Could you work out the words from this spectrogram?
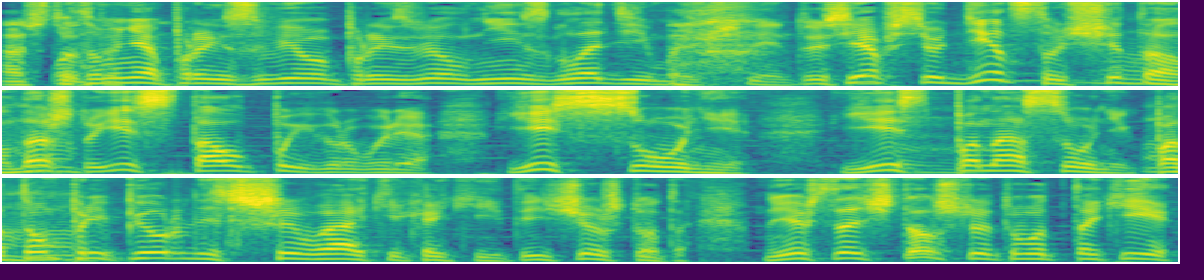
А что Вот у ты? меня произвел, произвел неизгладимое впечатление. То есть я все детство считал, да, что есть столпы, грубо говоря, есть Sony, есть Panasonic, потом приперлись шиваки какие-то, еще что-то. Но я всегда считал, что это вот такие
